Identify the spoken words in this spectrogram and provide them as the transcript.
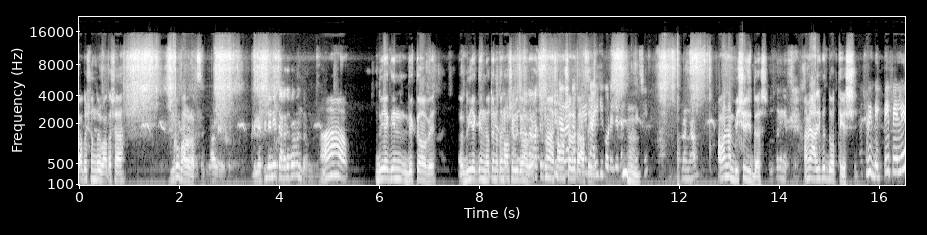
কত সুন্দর বাতাসা খুব ভালো লাগছে। মানে মেশিনে নিয়ে চালাতে পারবেন তো হ্যাঁ দুই একদিন দেখতে হবে দুই একদিন নতুন নতুন অসুবিধা হবে। হ্যাঁ সমস্যা তো আছে আপনার নাম? আমার নাম বিশ্বজিৎ দাস। আমি আলিপুরদুয়ার থেকে এসেছি। সরাসরি দেখতেই পেলেন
